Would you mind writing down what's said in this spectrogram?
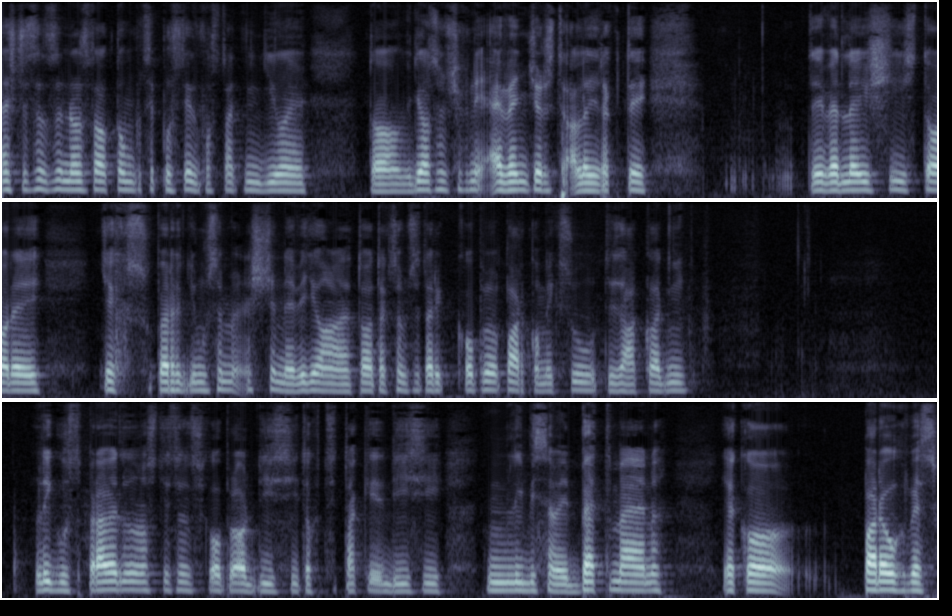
ještě jsem se nedostal k tomu si pustit v ostatní díly, to viděl jsem všechny Avengers, ale tak ty, ty vedlejší story těch superhrdinů jsem ještě neviděl, ale to, tak jsem si tady koupil pár komiksů, ty základní. Ligu spravedlnosti jsem si koupil od DC, to chci taky DC, líbí se mi Batman, jako padouch bez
